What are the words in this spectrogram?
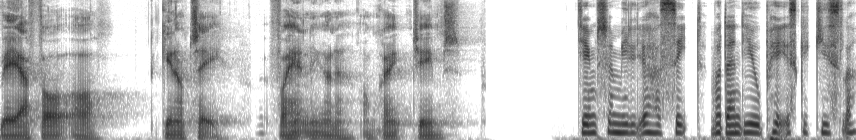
være for at genoptage forhandlingerne omkring James. James' familie har set, hvordan de europæiske gisler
